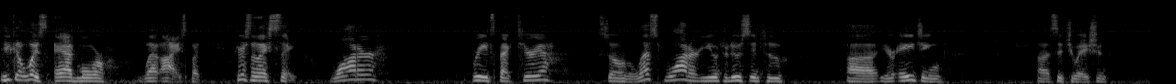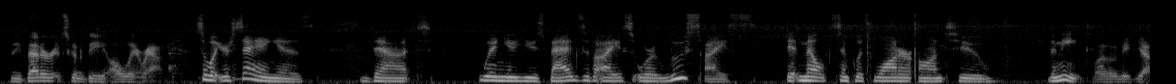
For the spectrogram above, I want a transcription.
You can always add more wet ice, but here's the nice thing. Water breeds bacteria, so the less water you introduce into uh, your aging uh, situation, the better it's going to be all the way around. So what you're saying is that when you use bags of ice or loose ice, it melts and puts water onto the meat. Onto the meat, yeah.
